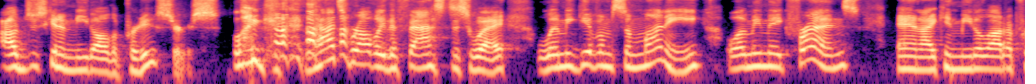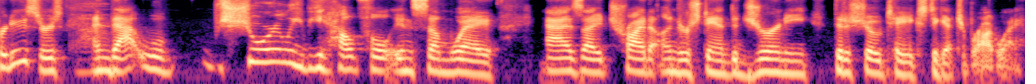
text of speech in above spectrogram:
am just going to meet all the producers. Like that's probably the fastest way. Let me give them some money. Let me make friends, and I can meet a lot of producers, and that will surely be helpful in some way as I try to understand the journey that a show takes to get to Broadway.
